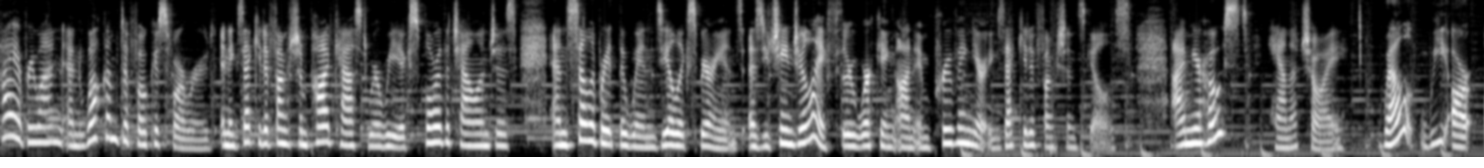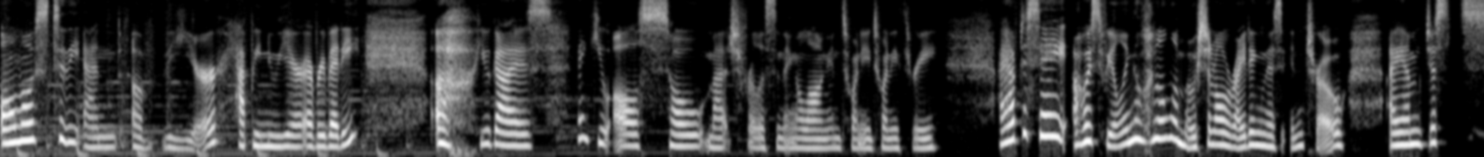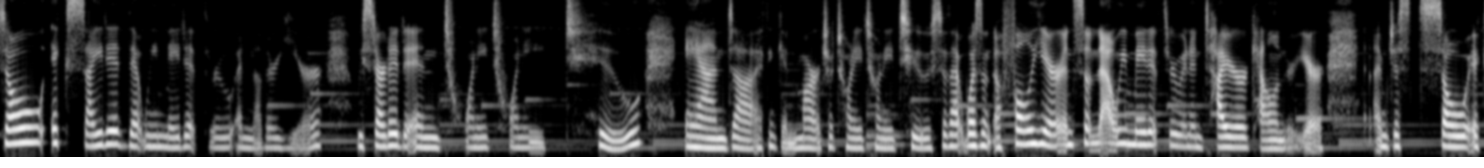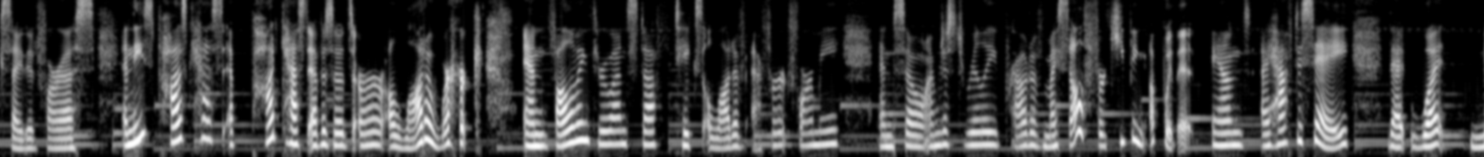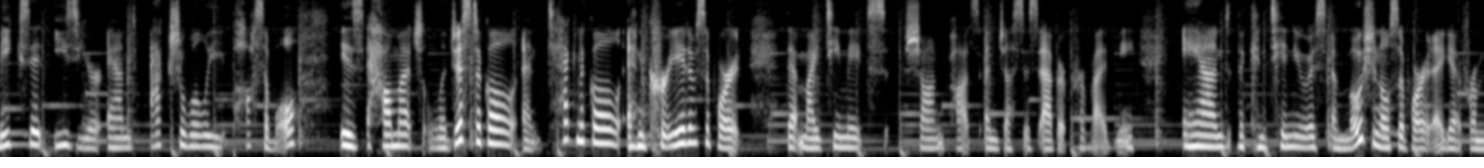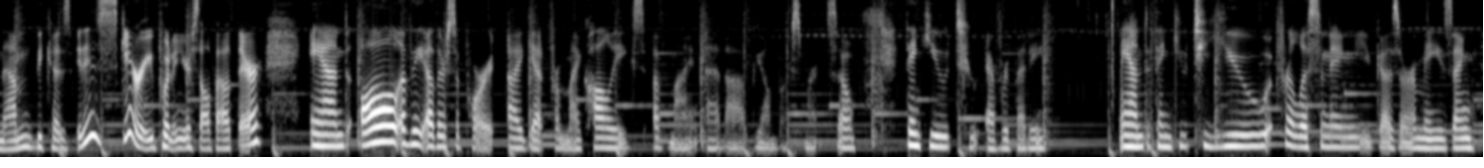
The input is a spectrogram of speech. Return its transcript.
Hi, everyone, and welcome to Focus Forward, an executive function podcast where we explore the challenges and celebrate the wins you'll experience as you change your life through working on improving your executive function skills. I'm your host, Hannah Choi. Well, we are almost to the end of the year. Happy New Year, everybody. Uh, you guys, thank you all so much for listening along in 2023. I have to say, I was feeling a little emotional writing this intro. I am just so excited that we made it through another year. We started in 2022, and uh, I think in March of 2022. So that wasn't a full year. And so now we made it through an entire calendar year. I'm just so excited for us. And these podcast, podcast episodes are a lot of work, and following through on stuff takes a lot of effort for me. And so I'm just really proud of myself for keeping up with it. And I have to say that what makes it easier and actually possible is how much logistical and technical and creative support that my teammates Sean Potts and Justice Abbott provide me, and the continuous emotional support I get from them because it is scary putting yourself out there, and all of the other support I get from my colleagues of mine at uh, Beyond Booksmart. So, thank you to everybody. And thank you to you for listening. You guys are amazing.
